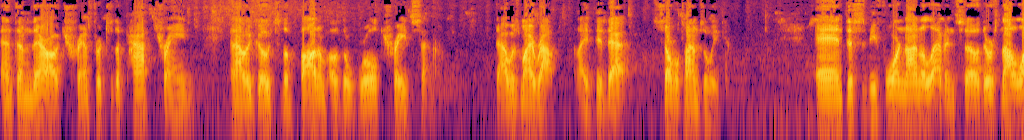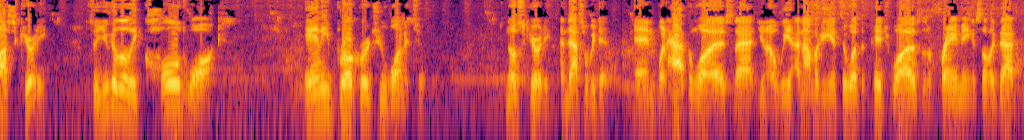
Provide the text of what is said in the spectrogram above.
and from there I would transfer to the PATH train, and I would go to the bottom of the World Trade Center. That was my route, and I did that several times a week. And this is before 9-11, so there was not a lot of security. So you could literally cold walk any brokerage you wanted to. No security. And that's what we did. And what happened was that, you know, we, and I'm looking into what the pitch was and the framing and stuff like that.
